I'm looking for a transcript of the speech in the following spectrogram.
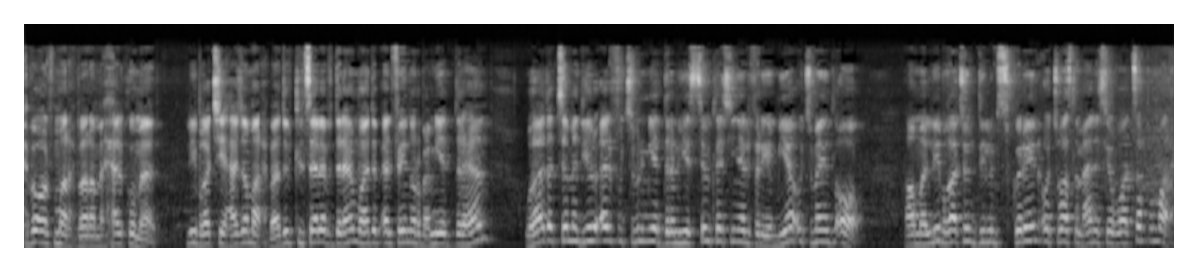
مرحبا ألف مرحبا راه محلكم هذا اللي بغات شي حاجة مرحبا. هادو ب 3000 درهم وهذا ب 2400 درهم وهذا الثمن ديالو 1800 درهم هي 36000 ريال 180 الأورو. هما اللي بغاتو ندير لهم screen أو تواصل معنا sur WhatsApp ومرحبا.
